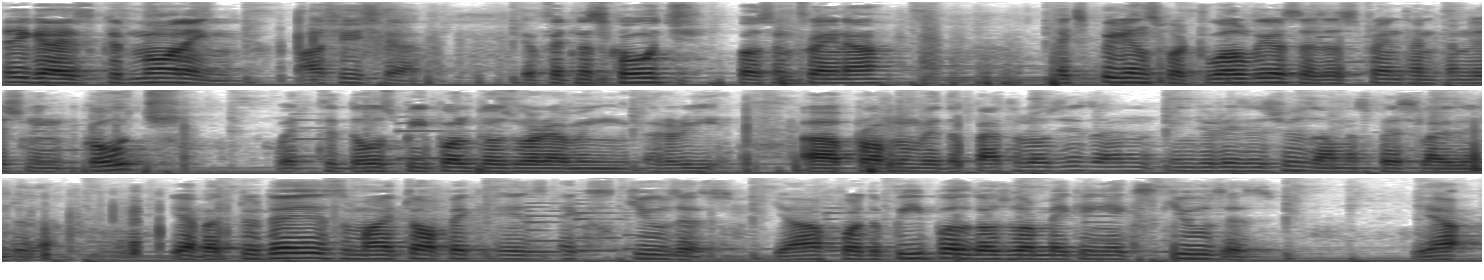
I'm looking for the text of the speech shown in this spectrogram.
Hey guys, good morning. Ashish here, your fitness coach, personal trainer, experience for 12 years as a strength and conditioning coach with those people, those who are having a re, uh, problem with the pathologies and injuries issues. I'm a specialized into them. Yeah, but today's my topic is excuses. Yeah, for the people, those who are making excuses. Yeah.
